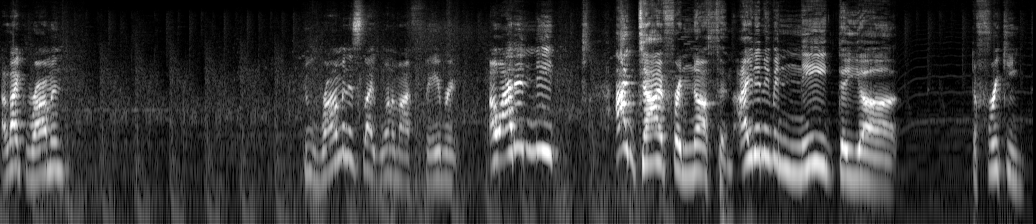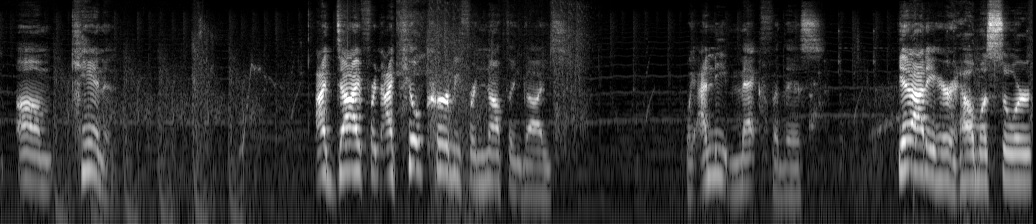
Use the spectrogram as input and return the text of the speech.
I like ramen. Dude, ramen is like one of my favorite... Oh, I didn't need... I died for nothing. I didn't even need the, uh... The freaking, um, cannon. I died for... I killed Kirby for nothing, guys. Wait, I need mech for this. Get out of here, Helmasaur.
